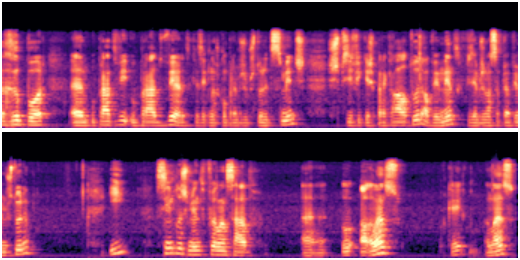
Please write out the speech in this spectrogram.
repor um, o, prado, o prado verde, quer dizer, que nós compramos mistura de sementes específicas para aquela altura, obviamente, fizemos a nossa própria mistura, e simplesmente foi lançado uh, lanço, ok? A lanço,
